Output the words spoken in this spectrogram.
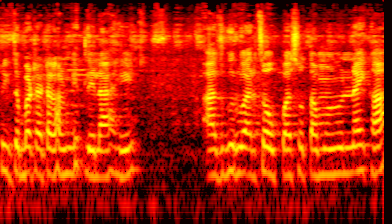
तिथं बटाटा घालून घेतलेला आहे. आज गुरुवारचा उपवास होता म्हणून नाही का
